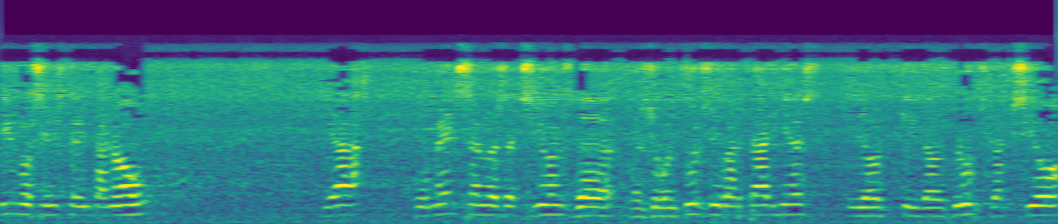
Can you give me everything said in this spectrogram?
1939 ja comencen les accions de les joventuts llibertàries i, del, i dels grups d'acció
